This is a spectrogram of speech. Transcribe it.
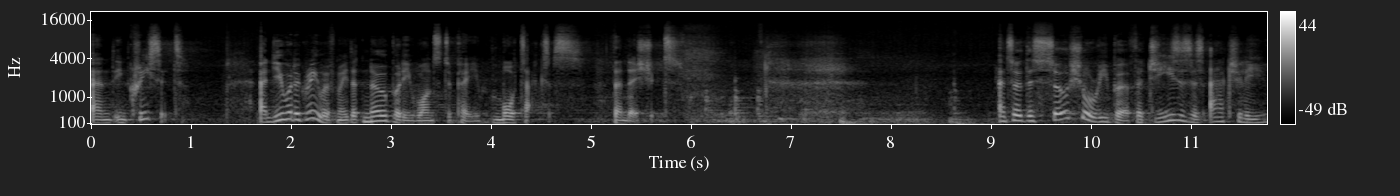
and increase it. And you would agree with me that nobody wants to pay more taxes than they should. And so the social rebirth that Jesus is actually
